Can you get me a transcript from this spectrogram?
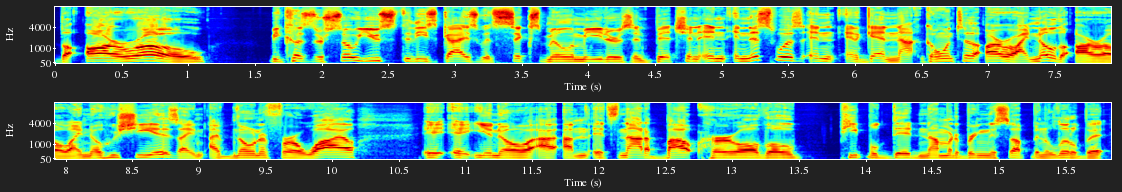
the RO, because they're so used to these guys with six millimeters and bitching, and, and this was, and, and again, not going to the RO. I know the RO. I know who she is. I, I've known her for a while. It, it, you know, I, it's not about her, although people did, and I'm going to bring this up in a little bit.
